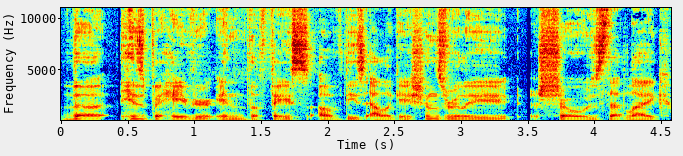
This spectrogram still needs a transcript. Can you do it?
the his behavior in the face of these allegations really shows that like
